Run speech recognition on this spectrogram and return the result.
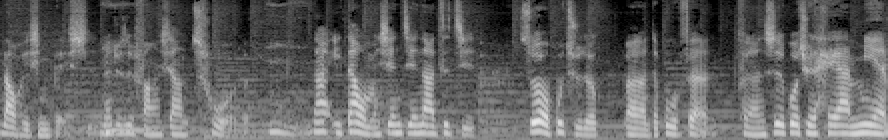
绕回新北市，那就是方向错了。嗯，那一旦我们先接纳自己所有不足的呃的部分，可能是过去的黑暗面，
